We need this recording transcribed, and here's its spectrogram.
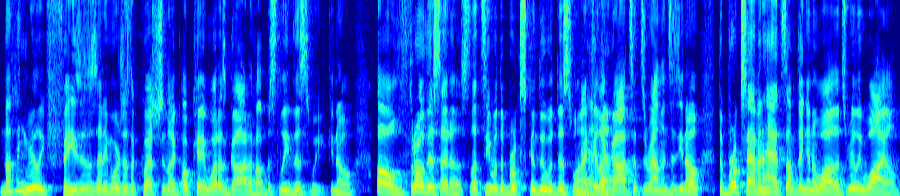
nothing really phases us anymore. It's just a question like, okay, what does God have up his sleeve this week? You know, oh, throw this at us. Let's see what the Bruks can do with this one. I feel like God sits around and says, you know, the Bruks haven't had something in a while that's really wild.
